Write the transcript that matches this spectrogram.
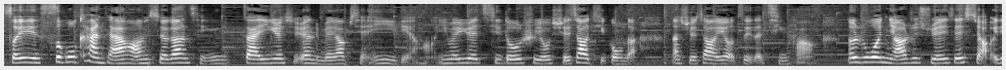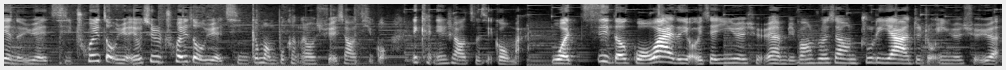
所以似乎看起来好像学钢琴在音乐学院里面要便宜一点哈，因为乐器都是由学校提供的，那学校也有自己的琴房。那如果你要是学一些小一点的乐器，吹奏乐，尤其是吹奏乐器，你根本不可能有学校提供，你肯定是要自己购买。我记得国外的有一些音乐学院，比方说像茱莉亚这种音乐学院。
